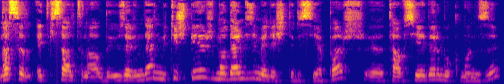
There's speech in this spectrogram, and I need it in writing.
nasıl etkisi altına aldığı üzerinden müthiş bir modernizm eleştirisi yapar. E, tavsiye ederim okumanızı.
